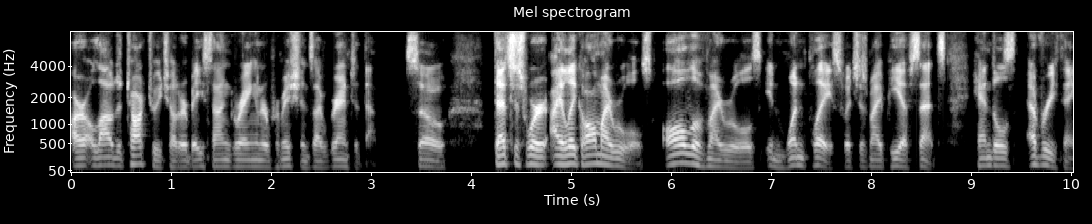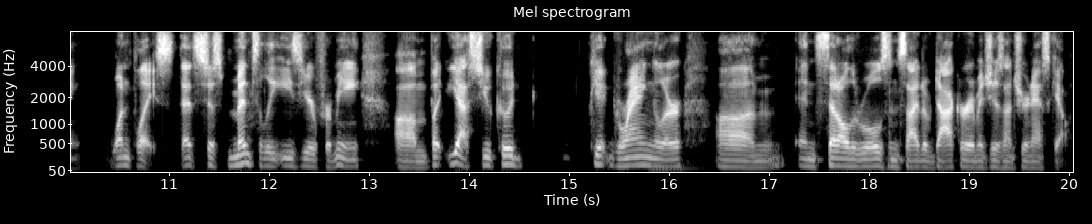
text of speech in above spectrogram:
are allowed to talk to each other based on granular permissions I've granted them. So that's just where I like all my rules, all of my rules in one place, which is my pfSense handles everything one place. That's just mentally easier for me. Um, but yes, you could get granular um, and set all the rules inside of Docker images on your scale.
